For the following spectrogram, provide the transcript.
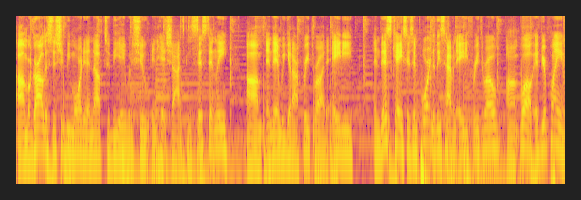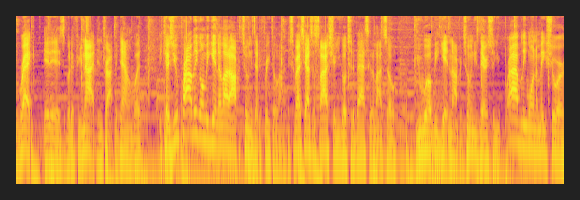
um, regardless, this should be more than enough to be able to shoot and hit shots consistently. Um, and then we get our free throw at 80. In this case, it's important to at least have an 80 free throw. Um, well, if you're playing rec, it is, but if you're not, then drop it down. But because you're probably gonna be getting a lot of opportunities at the free throw line, especially as a slasher, you go to the basket a lot, so you will be getting opportunities there. So you probably want to make sure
